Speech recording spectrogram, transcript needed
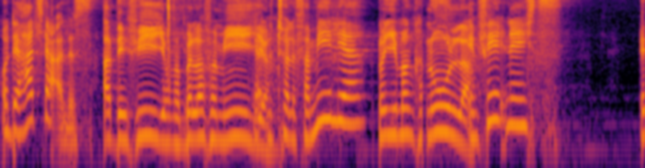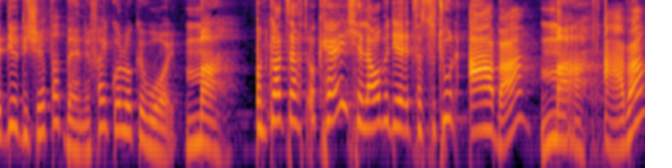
und er hat ja alles. Ha dei figli, una bella Er hat famiglia. eine tolle Familie, Non gli manca nulla. ihm fehlt nichts. E Dio dice, va bene, fai quello che vuoi, ma, Und Gott sagt, okay, ich erlaube dir etwas zu tun, aber, ma, aber,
